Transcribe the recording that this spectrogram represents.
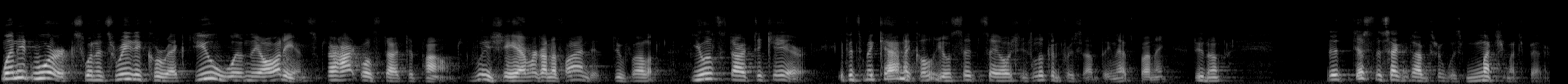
When it works, when it's really correct, you in the audience, her heart will start to pound. Is she ever going to find it? Do you follow? You'll start to care. If it's mechanical, you'll sit and say, oh, she's looking for something. That's funny. Do you know? The, just the second time through was much, much better.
